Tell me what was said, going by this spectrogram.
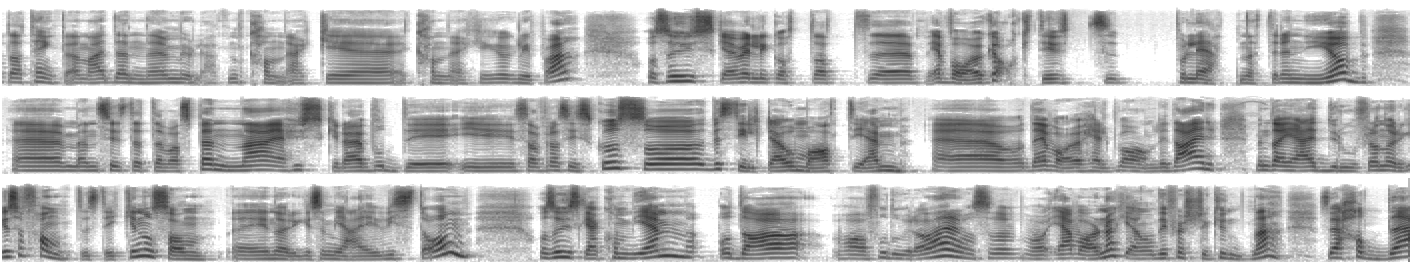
da tenkte jeg nei, denne muligheten kan jeg ikke, kan jeg ikke gå glipp av. Og så husker jeg veldig godt at uh, jeg var jo ikke aktivt på leten etter en ny jobb, eh, men syntes dette var spennende. Jeg husker da jeg bodde i, San Francisco, så bestilte jeg jo mat hjem, eh, og det var jo helt vanlig der. Men da jeg dro fra Norge, så fantes det ikke noe sånn eh, i Norge som jeg visste om. Og så husker jeg kom hjem, og da var Fodora der, og så var, jeg var nok en av de første kundene. Så jeg hadde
